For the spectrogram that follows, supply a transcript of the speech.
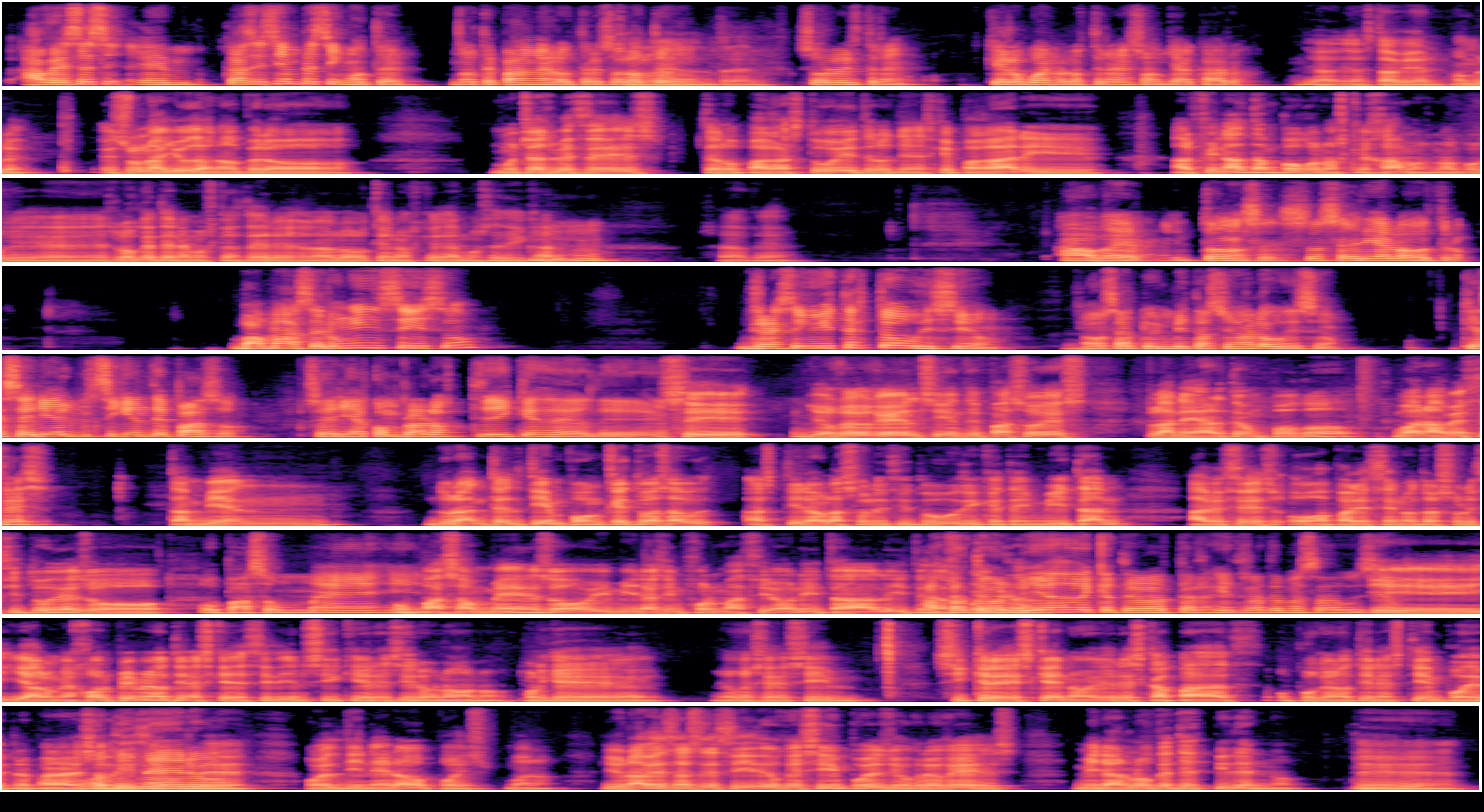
A veces, em, casi siempre sin hotel. No te pagan el hotel, solo, Solo te, en tren. solo el tren. Que lo bueno, los trenes son ya caros. Ya, ya está bien, hombre. Es una ayuda, ¿no? Pero muchas veces te lo pagas tú y te lo tienes que pagar y al final tampoco nos quejamos, ¿no? Porque es lo que tenemos que hacer, es a lo que nos queremos dedicar. O sea que... A ver, entonces, eso sería lo otro. Vamos a hacer un inciso. Recibiste esta audición, o sea, tu invitación a la audición. ¿Qué sería el siguiente paso? Sería comprar los tickets de... de- Sí, yo creo que el siguiente paso es planearte un poco. Bueno, a veces también durante el tiempo en que tú has, has tirado la solicitud y que te invitan, a veces o aparecen otras solicitudes o, O pasa un mes y o pasa un mes o y miras información y tal y te hasta das te cuenta. olvidas de que te, te registraste para esa audición. Y, y a lo mejor primero tienes que decidir si quieres ir o no, ¿no? Porque, yo qué sé, si, si crees que no eres capaz o porque no tienes tiempo de preparar esa O audición dinero. de- o el dinero, pues bueno. Y una vez has decidido que sí, pues yo creo que es mirar lo que te piden, ¿no? Eh,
